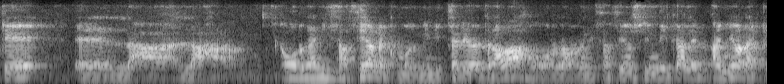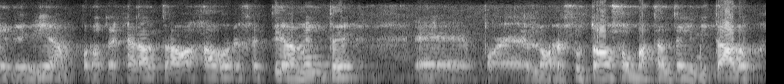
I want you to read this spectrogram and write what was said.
que las organizaciones como el Ministerio de Trabajo o la Organización Sindical Española que debían proteger al trabajador, efectivamente, eh, pues los resultados son bastante limitados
